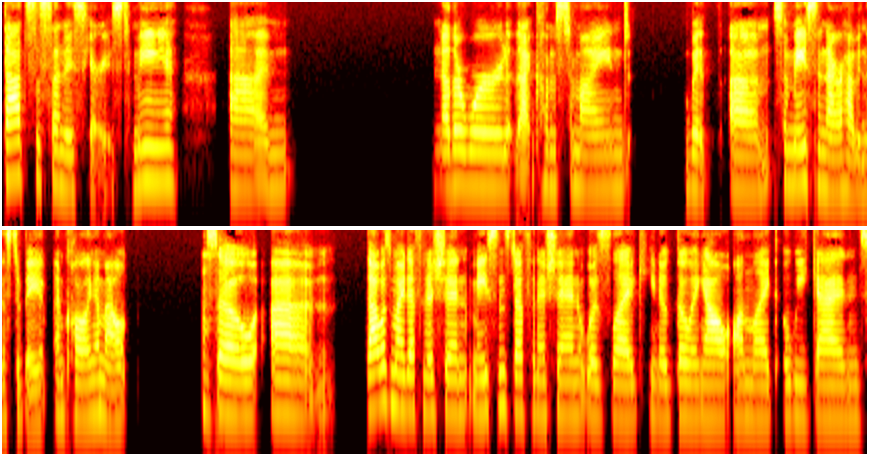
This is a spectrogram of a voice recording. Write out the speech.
that's the Sunday scaries to me. Um, Another word that comes to mind with um so Mason and I are having this debate. I'm calling him out. Mm-hmm. So um that was my definition. Mason's definition was like, you know, going out on like a weekend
